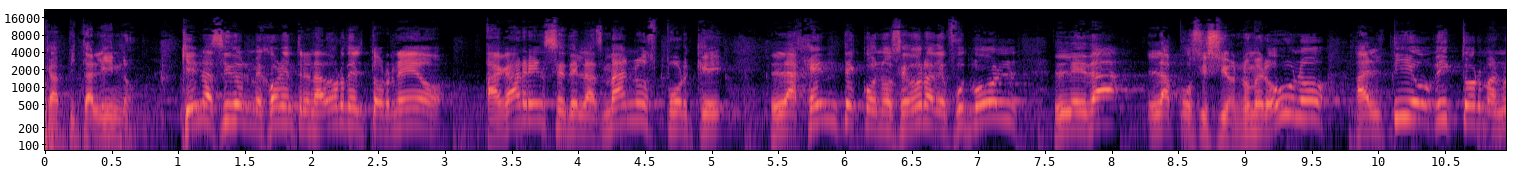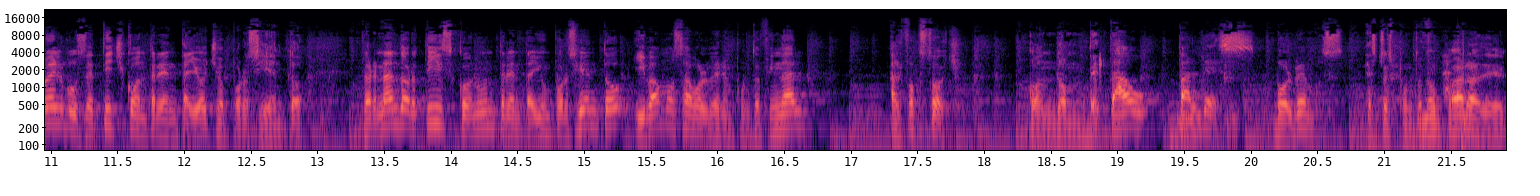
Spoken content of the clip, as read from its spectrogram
capitalino. ¿Quién ha sido el mejor entrenador del torneo? Agárrense de las manos porque la gente conocedora de fútbol le da la posición. Número uno, al tío Víctor Manuel Bucetich con 38%. Fernando Ortiz con un 31%. Y vamos a volver en punto final al Fox Touch con Don Betao Valdés. Volvemos. Esto es punto No final. para de.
